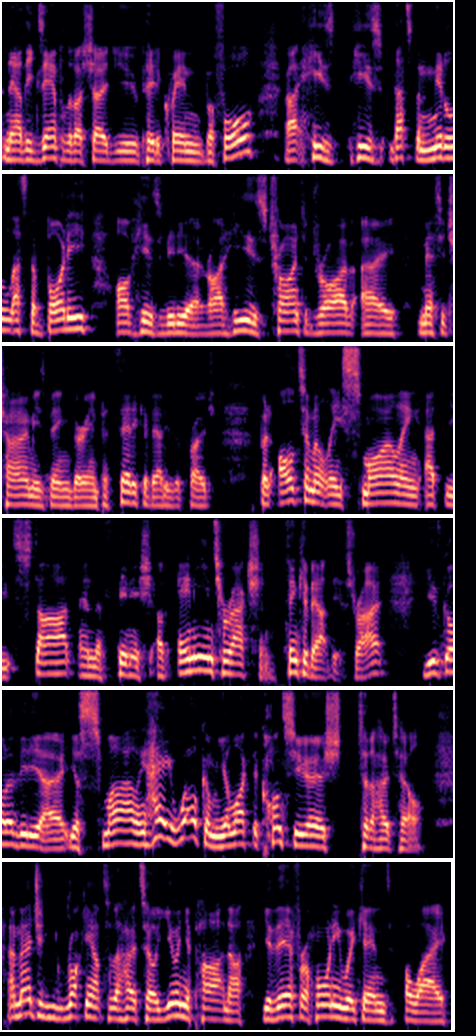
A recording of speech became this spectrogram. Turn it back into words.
Now, the example that I showed you, Peter Quinn, before, right? He's, he's, that's the middle, that's the body of his video, right? He is trying to drive a message home. He's being very empathetic about his approach, but ultimately smiling at the start and the finish of any interaction. Think about this, right? You've got a video, you're smiling. Hey, welcome. You're like the concierge to the hotel. Imagine rocking up to the hotel, you and your partner, you're there for a horny weekend away.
